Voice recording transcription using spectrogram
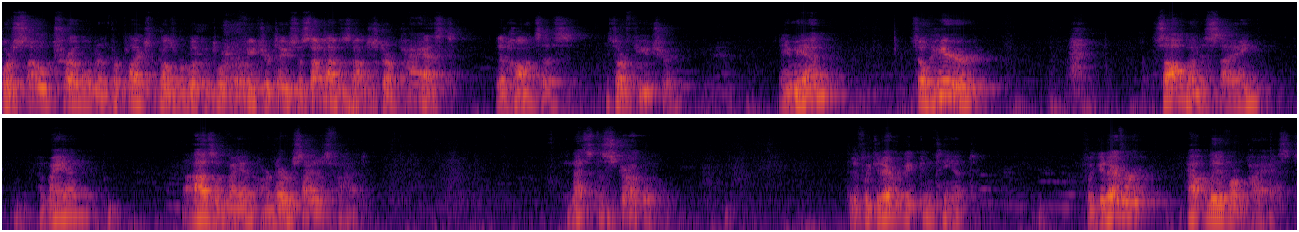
we're so troubled and perplexed because we're looking toward the future too. So sometimes it's not just our past that haunts us, it's our future. Amen? Amen? So here, Solomon is saying, a man the eyes of man are never satisfied. And that's the struggle. That if we could ever get content, if we could ever outlive our past,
